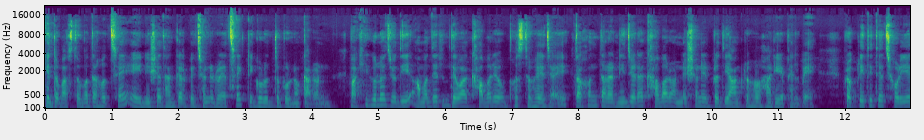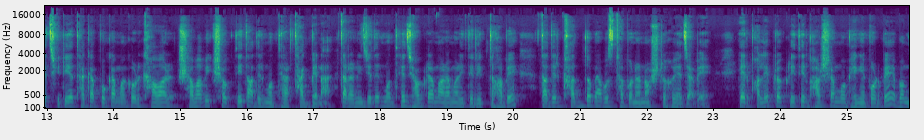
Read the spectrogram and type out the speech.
কিন্তু বাস্তবতা হচ্ছে, এই নিষেধাজ্ঞার পেছনে রয়েছে একটি গুরুত্বপূর্ণ কারণ। পাখিগুলো যদি আমাদের দেওয়া খাবারে অভ্যস্ত হয়ে যায়, তখন তারা নিজেরা খাবার অন্বেষণের প্রতি আগ্রহ হারিয়ে ফেলবে। প্রকৃতিতে ছড়িয়ে ছিটিয়ে থাকা পোকামাকড় খাওয়ার স্বাভাবিক শক্তি তাদের মধ্যে আর থাকবে না। তারা নিজেদের মধ্যে ঝগড়া মারামারিতে লিপ্ত হবে, তাদের খাদ্য ব্যবস্থাপনা নষ্ট হয়ে যাবে। এর ফলে প্রকৃতির ভারসাম্য ভেঙে পড়বে এবং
